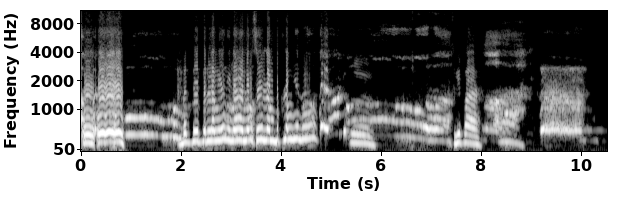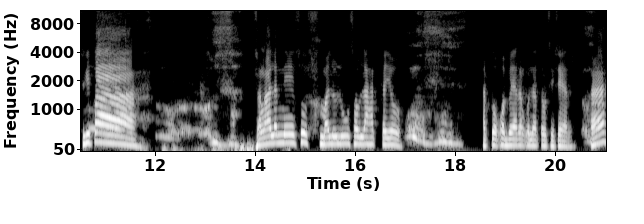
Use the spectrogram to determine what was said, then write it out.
Oh, oh, oh, oh. Bond paper lang yan. Inahanang sa'yo. Lambot lang yan, oh. Hmm. Sige pa. Sige pa. Sa ngalan ni Jesus, malulusaw lahat kayo. At kukoberan ko na to si Sir. Ha?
